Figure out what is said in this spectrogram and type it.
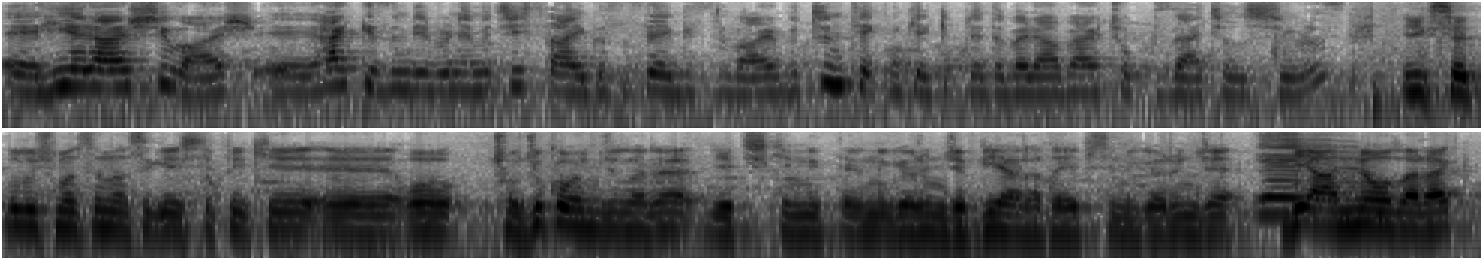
e, hiyerarşi var. E, herkesin birbirine müthiş saygısı, sevgisi var. Bütün teknik ekiple de beraber çok güzel çalışıyoruz. İlk set buluşması nasıl geçti peki? Ee, o çocuk oyunculara yetişkinliklerini görünce bir arada hepsini görünce Ee, bir anne olarak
